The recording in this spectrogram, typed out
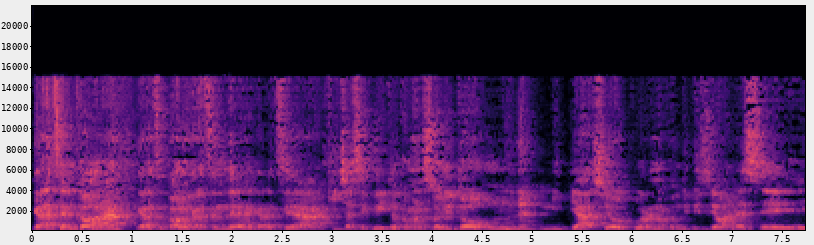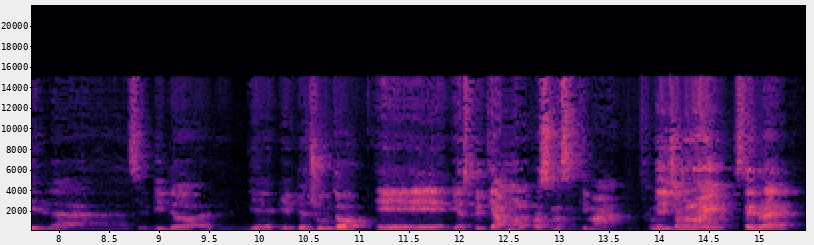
Grazie ancora, grazie Paolo, grazie Andrea, grazie a chi ci ha seguito. Come al solito un mi piace oppure una condivisione se il, se il video vi è, vi è piaciuto e vi aspettiamo la prossima settimana. Come diciamo noi, stay bread.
